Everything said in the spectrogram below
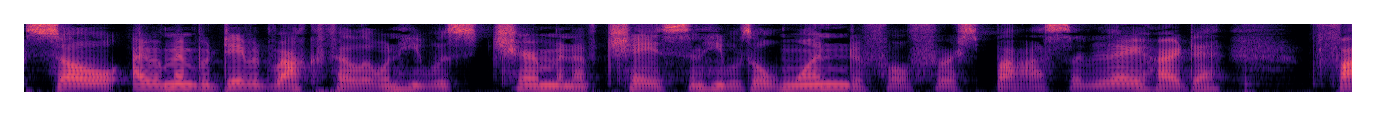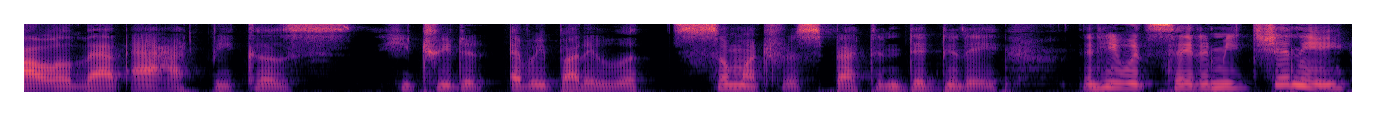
So I remember David Rockefeller when he was chairman of Chase, and he was a wonderful first boss. It was very hard to follow that act because he treated everybody with so much respect and dignity. And he would say to me, Ginny,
